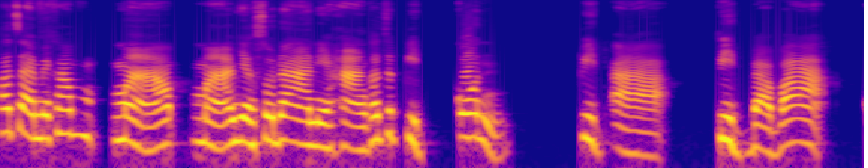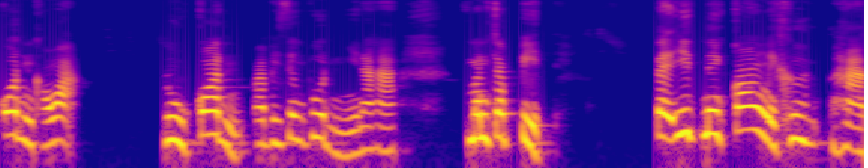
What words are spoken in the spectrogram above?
เข้าใจไหมครับหมาหมาอย่างโซดาเนี่ยหางเขาจะปิดก้น ปิดอ่า ปิดแบบว่าก้นเขาอะรูก้นป้าพี่ซึ่งพูดอย่างนี้นะคะ มันจะปิด แต่อีในกล้องเนี่ยคือหาง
